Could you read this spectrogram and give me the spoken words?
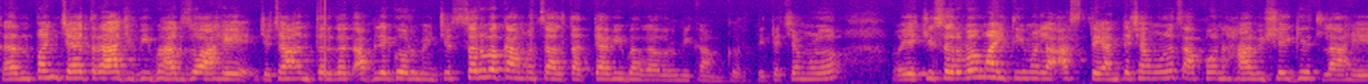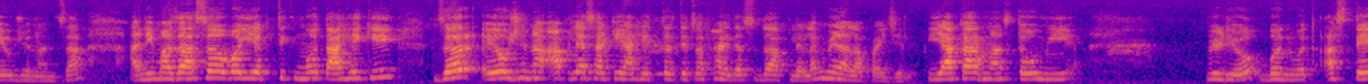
कारण पंचायत राज विभाग जो आहे ज्याच्या अंतर्गत आपले गव्हर्नमेंटचे सर्व कामं चालतात त्या विभागावर मी काम करते. त्याच्यामुळं याची सर्व माहिती मला असते आणि त्याच्यामुळंच आपण हा विषय घेतला आहे योजनांचा. आणि माझं असं वैयक्तिक मत आहे की जर योजना आपल्यासाठी आहेत तर त्याचा फायदा सुद्धा आपल्याला मिळाला पाहिजे. या कारणास्तव मी व्हिडिओ बनवत असते.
